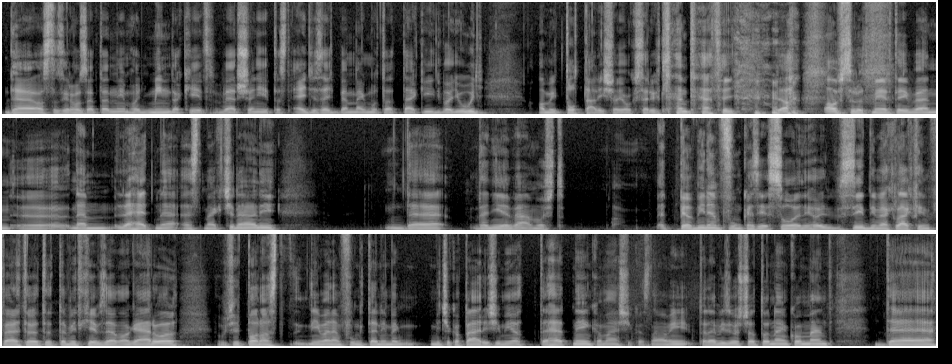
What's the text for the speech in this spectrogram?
de azt azért hozzátenném, hogy mind a két versenyét azt egy az egyben megmutatták így vagy úgy, ami totálisan jogszerűtlen, tehát hogy abszolút mértékben nem lehetne ezt megcsinálni, de, de nyilván most például mi nem fogunk ezért szólni, hogy Sidney McLaughlin feltöltötte, mit képzel magáról, úgyhogy panaszt nyilván nem fogunk tenni, meg mi csak a Párizsi miatt tehetnénk, a másik az nem a mi televíziós csatornánkon ment, de,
